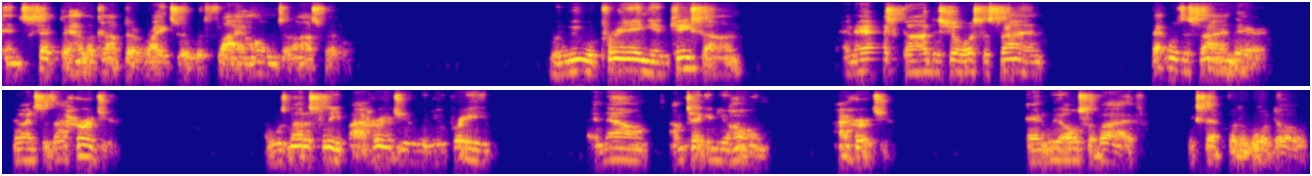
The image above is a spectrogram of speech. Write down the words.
and set the helicopter right so it would fly home to the hospital. When we were praying in Sanh and asked God to show us a sign, that was a sign there. God says, I heard you. I was not asleep. I heard you when you prayed. And now I'm taking you home. I heard you. And we all survived, except for the war dog.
